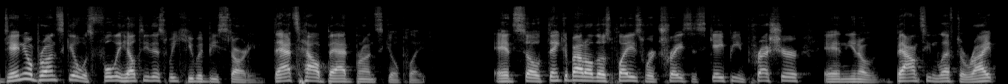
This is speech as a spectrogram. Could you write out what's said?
Daniel Brunskill was fully healthy this week, he would be starting. That's how bad Brunskill played. And so think about all those plays where Trey's escaping pressure and, you know, bouncing left to right.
